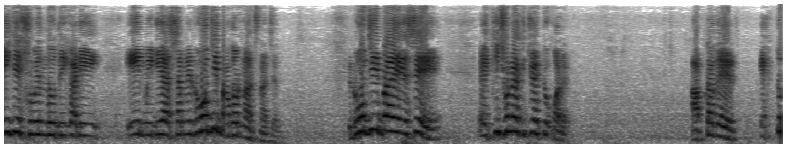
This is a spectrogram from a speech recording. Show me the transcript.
এই যে শুভেন্দু অধিকারী, এই মিডিয়ার সামনে রোজই বাঁদর নাচ নাচেন। রোজই প্রায় এসে কিছু না কিছু একটু করেন। আপনাদের একটু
